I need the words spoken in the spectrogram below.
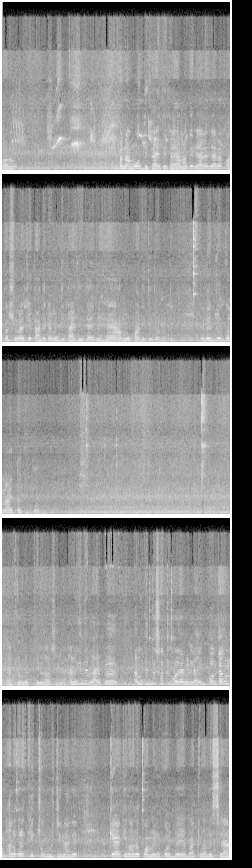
করো। কারণ আমিও দেখাইতে চাই। আমাকে যারা যারা কথা শোনাচ্ছে তাদেরকে আমি দেখাইতে চাই যে হ্যাঁ আমিও পারি তোদের মতো। তোদের যোগ্য নাই তা কী করব? এখনও কেউ আসে না। আমি কিন্তু লাইভে আমি কিন্তু সত্যি করে আমি লাইভ বলতে এখনও ভালো করে কিচ্ছু বুঝছি না যে, কে কীভাবে কমেন্ট করবে বা কীভাবে শেয়ার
